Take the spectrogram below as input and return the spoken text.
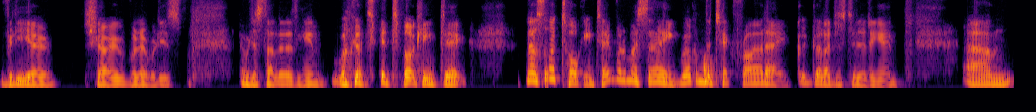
video show, whatever it is. Let me just start it again. Welcome to Talking Tech. No, it's not Talking Tech. What am I saying? Welcome to Tech Friday. Good God, I just did it again. Um,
